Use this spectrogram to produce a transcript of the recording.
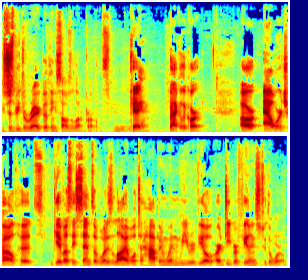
you just be direct, I think it solves a lot of problems. Mm-hmm. Okay. Yeah. Back of the card. Our, our childhoods give us a sense of what is liable to happen when we reveal our deeper feelings to the world.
